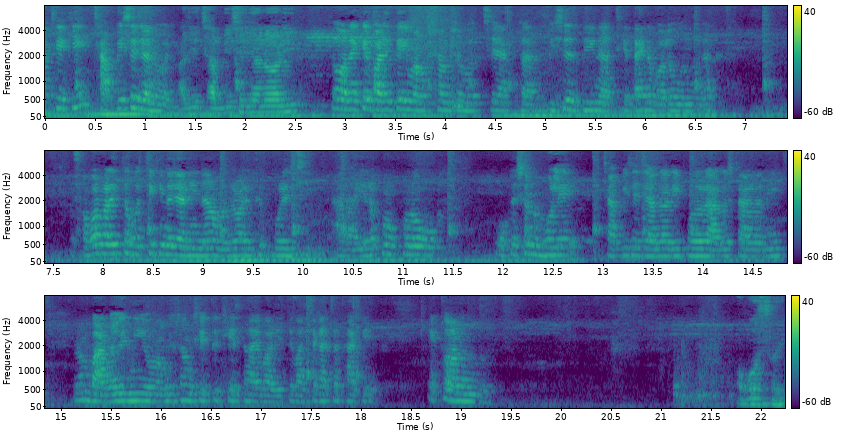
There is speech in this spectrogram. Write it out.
আজকে কি? ছাব্বিশে জানুয়ারি। আজকে ছাব্বিশে জানুয়ারি। তো অনেকের বাড়িতেই মাংস টাংস হচ্ছে একটা বিশেষ দিন আজকে তাই না বলো বন্ধুরা? সবার বাড়িতে হচ্ছে কিনা জানি না আমাদের বাড়িতে করেছি। আর এরকম কোনো ওকেশন হলে ছাব্বিশে জানুয়ারি পনেরো আগস্ট আগামী এরকম বাঙালির নিয়ম মাংস টাংস একটু খেতে হয় বাড়িতে বাচ্চা কাচ্চা থাকে একটু আনন্দ। অবশ্যই।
